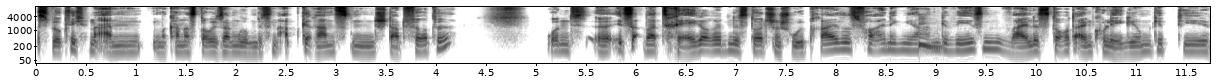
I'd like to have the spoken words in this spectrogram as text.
ist wirklich in einem, man kann das glaube ich sagen, so ein bisschen abgeranzten Stadtviertel und äh, ist aber Trägerin des Deutschen Schulpreises vor einigen Jahren mhm. gewesen, weil es dort ein Kollegium gibt, die,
